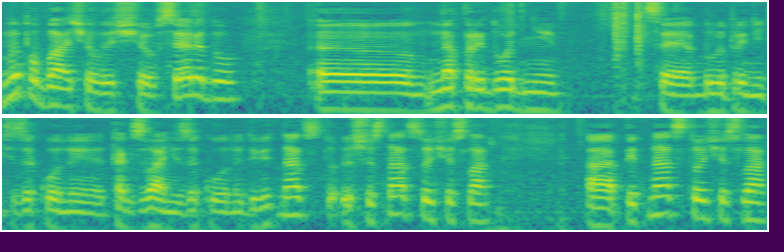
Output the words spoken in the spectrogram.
Ми побачили, що в середу е, напередодні це були прийняті закони, так звані закони 19, 16 числа, а 15 числа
